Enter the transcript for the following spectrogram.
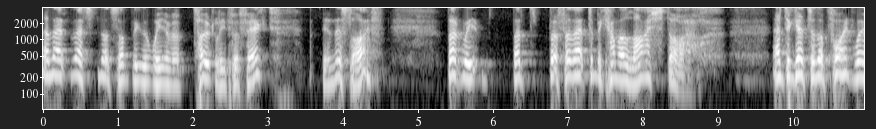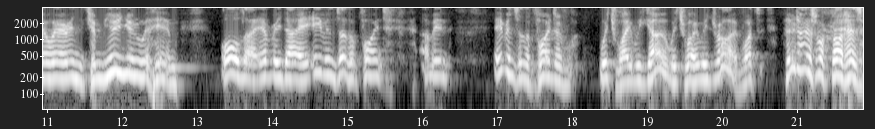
and that, that's not something that we ever totally perfect in this life. But we but, but for that to become a lifestyle and to get to the point where we're in communion with Him all day, every day, even to the point, I mean, even to the point of which way we go, which way we drive. What, who knows what God has,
